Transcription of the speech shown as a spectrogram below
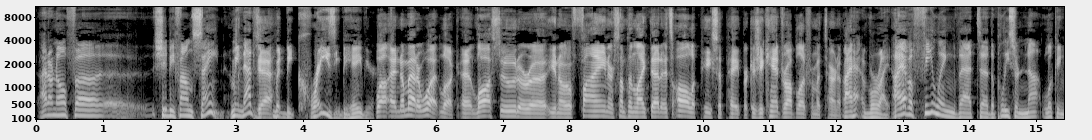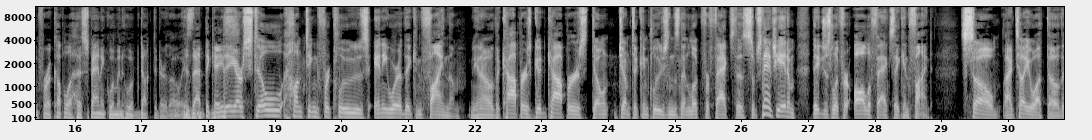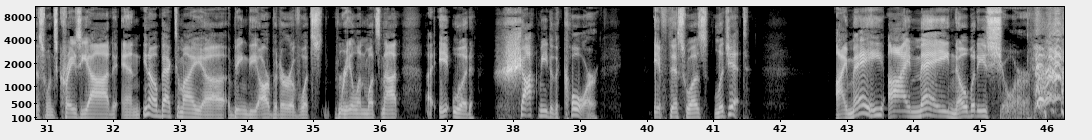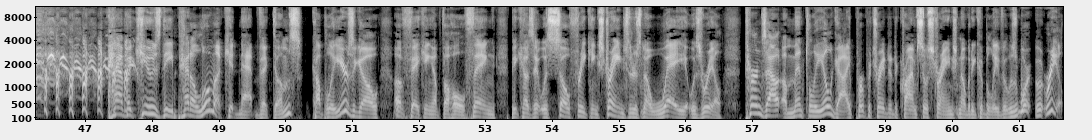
I don't know if uh, she'd be found sane. I mean, that Yeah. would be crazy behavior. Well, and no matter what, look, a lawsuit or a you know a fine or something like that, it's all a piece of paper because you can't draw blood from a turnip. I ha- right. I have a feeling that uh, the police are not looking for a couple of Hispanic women who abducted her, though. Is that the case? they are still hunting for clues anywhere they can find them. You know, the coppers, good coppers, don't jump to conclusions, then look for facts to substantiate them. They just look for all the facts they can find. So I tell you what, though, this one's crazy odd, and you know, back to my uh, being the arbiter of what's real and what's not. Uh, it would shock me to the core if this was legit. I may, I may, nobody's sure have accused the Petaluma kidnap victims a couple of years ago of faking up the whole thing because it was so freaking strange. There's no way it was real. Turns out a mentally ill guy perpetrated a crime so strange nobody could believe it was wor- real.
